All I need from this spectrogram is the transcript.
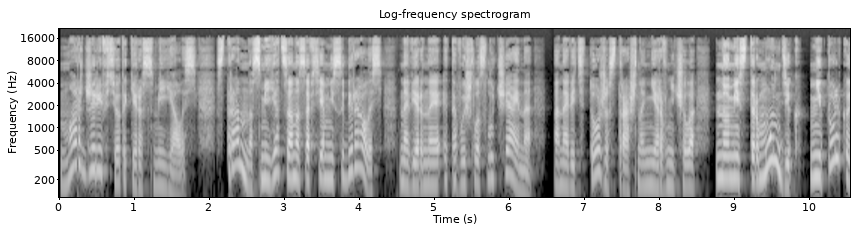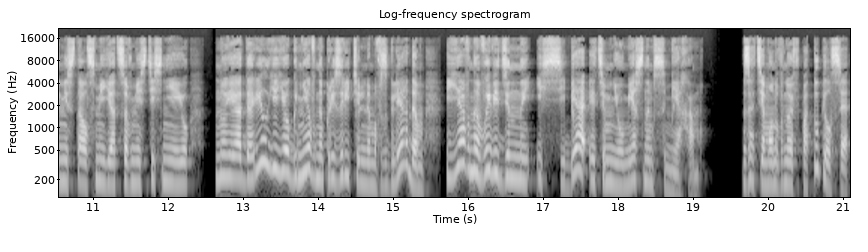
Марджери все-таки рассмеялась. Странно, смеяться она совсем не собиралась. Наверное, это вышло случайно. Она ведь тоже страшно нервничала. Но мистер Мундик не только не стал смеяться вместе с нею, но и одарил ее гневно-презрительным взглядом, явно выведенный из себя этим неуместным смехом. Затем он вновь потупился,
